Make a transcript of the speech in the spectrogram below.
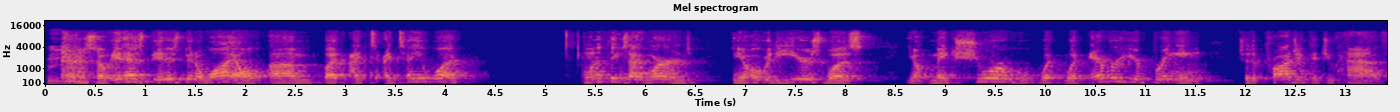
Mm. so it has it has been a while, um, but I, t- I tell you what, one of the things I learned, you know, over the years was, you know, make sure what whatever you're bringing to the project that you have,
